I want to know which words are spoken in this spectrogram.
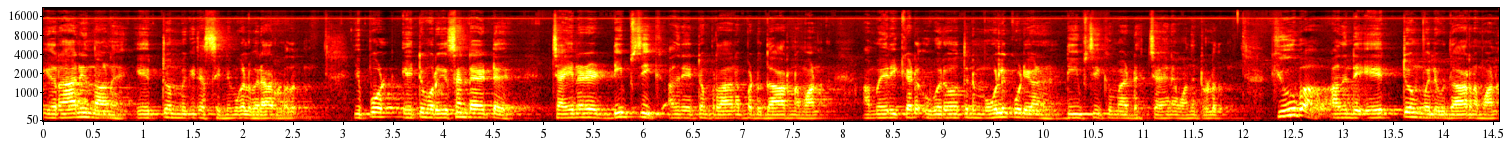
ഇറാനിൽ നിന്നാണ് ഏറ്റവും മികച്ച സിനിമകൾ വരാറുള്ളത്. ഇപ്പോൾ ഏറ്റവും റീസെന്റായിട്ട് ചൈനയുടെ ഡീപ് സീക്ക് അതിന് ഏറ്റവും പ്രധാനപ്പെട്ട ഉദാഹരണമാണ്. അമേരിക്കയുടെ ഉപരോധത്തിന് മുകളിൽ കൂടിയാണ് ഡീപ് സീക്കുമായിട്ട് ചൈന വന്നിട്ടുള്ളത്. ക്യൂബ അതിന്റെ ഏറ്റവും വലിയ ഉദാഹരണമാണ്.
